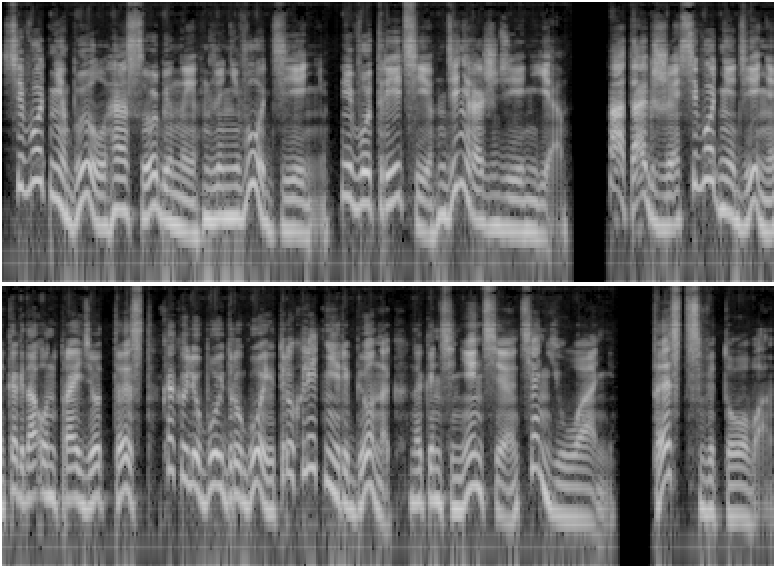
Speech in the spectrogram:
Сегодня был особенный для него день, его третий день рождения. А также сегодня день, когда он пройдет тест, как и любой другой трехлетний ребенок на континенте Тянь-Юань. Тест святого.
